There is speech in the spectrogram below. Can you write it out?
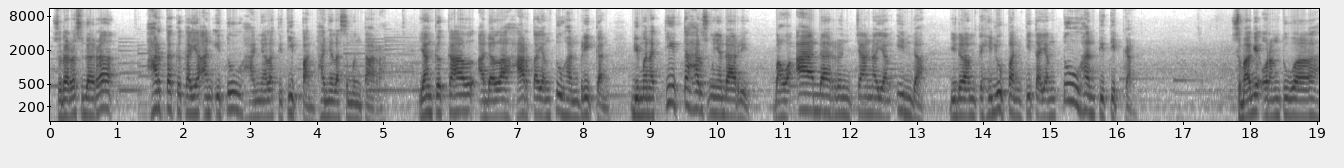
Saudara-saudara, harta kekayaan itu hanyalah titipan, hanyalah sementara. Yang kekal adalah harta yang Tuhan berikan, di mana kita harus menyadari bahwa ada rencana yang indah di dalam kehidupan kita yang Tuhan titipkan. Sebagai orang tua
